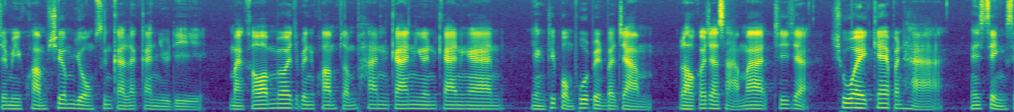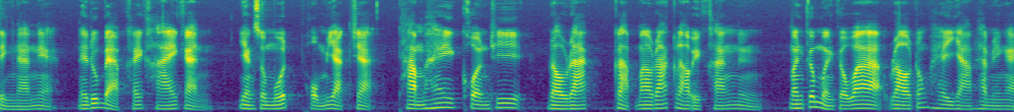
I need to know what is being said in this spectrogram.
จะมีความเชื่อมโยงซึ่งกันและกันอยู่ดี หมายความว่าไม่ว่าจะเป็นความสัมพันธ์การเงินการงาน อย่างที่ผมพูดเป็นประจำเราก็จะสามารถที่จะช่วยแก้ปัญหาในสิ่งสิ่งนั้นเนี่ย ในรูปแบบคล้ายๆกัน อย่างสมมุติผมอยากจะทำให้คนที่เรารักกลับมารักเราอีกครั้งหนึ่ง มันก็เหมือนกับว่าเราต้องพยายามทำยังไง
